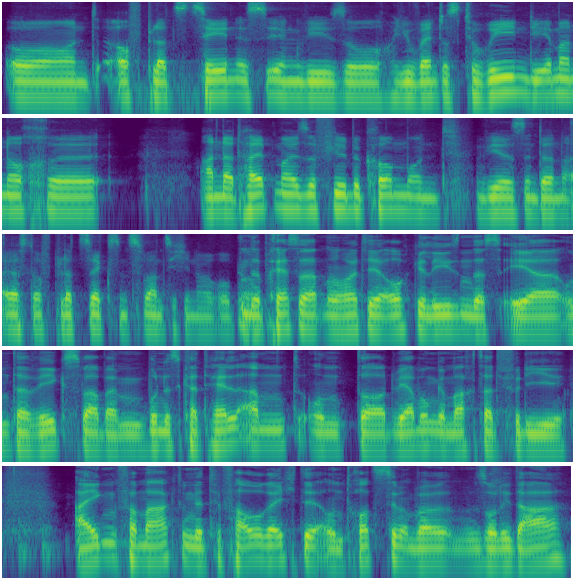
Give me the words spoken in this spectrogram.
Und auf Platz 10 ist irgendwie so Juventus Turin, die immer noch äh, anderthalb Mal so viel bekommen. Und wir sind dann erst auf Platz 26 in Europa. In der Presse hat man heute ja auch gelesen, dass er unterwegs war beim Bundeskartellamt und dort Werbung gemacht hat für die Eigenvermarktung der TV-Rechte und trotzdem aber solidar,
